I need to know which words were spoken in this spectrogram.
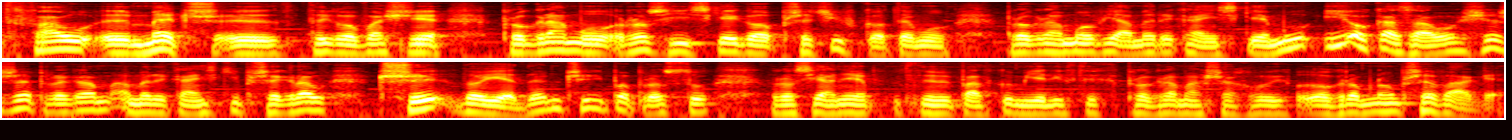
trwał mecz tego właśnie programu rosyjskiego przeciwko temu programowi amerykańskiemu i okazało się, że program amerykański przegrał 3 do 1, czyli po prostu Rosjanie w tym wypadku mieli w tych programach szachowych ogromną przewagę.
